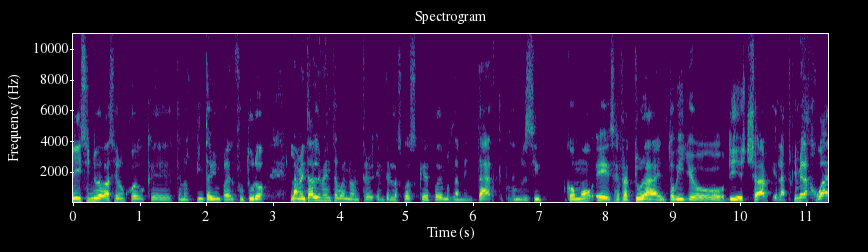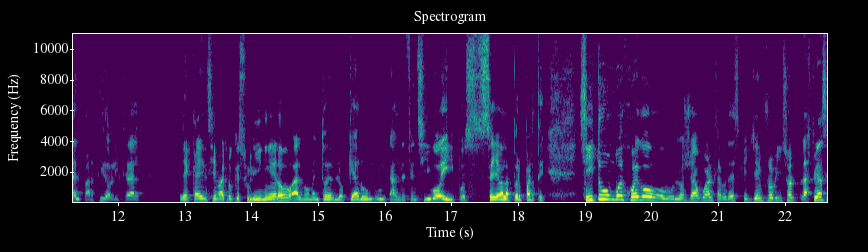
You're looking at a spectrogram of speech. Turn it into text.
Sí, sin duda va a ser un juego que, que, nos pinta bien para el futuro. Lamentablemente, bueno, entre, entre las cosas que podemos lamentar, que podemos decir cómo eh, se fractura el tobillo de Shark en la primera jugada del partido, literal. Le cae encima, creo que su liniero al momento de bloquear un, al defensivo y pues se lleva la peor parte. Sí, tuvo un buen juego los Jaguars. La verdad es que James Robinson, las primeras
